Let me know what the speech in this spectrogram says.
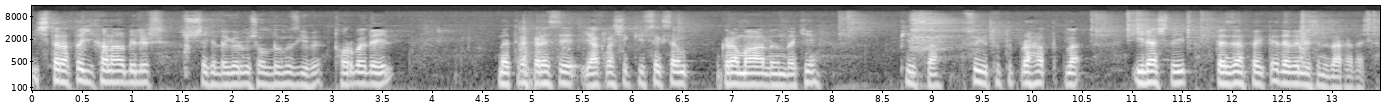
İç tarafta yıkanabilir. Şu şekilde görmüş olduğumuz gibi. Torba değil. Metrekaresi yaklaşık 180 gram ağırlığındaki pilsa. Suyu tutup rahatlıkla ilaçlayıp dezenfekte edebilirsiniz arkadaşlar.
